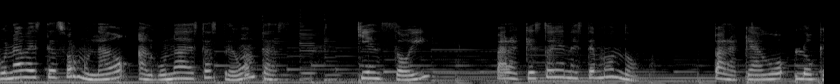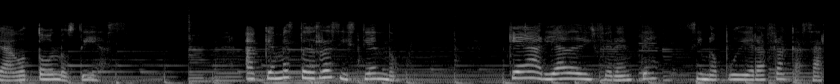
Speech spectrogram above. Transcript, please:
¿Alguna vez te has formulado alguna de estas preguntas? ¿Quién soy? ¿Para qué estoy en este mundo? ¿Para qué hago lo que hago todos los días? ¿A qué me estoy resistiendo? ¿Qué haría de diferente si no pudiera fracasar?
